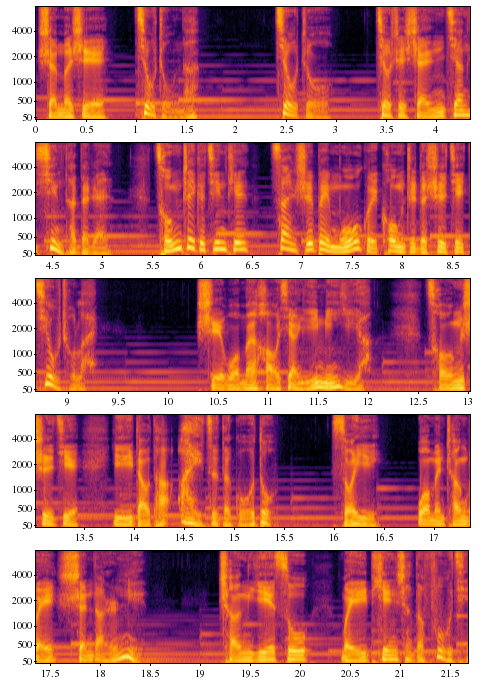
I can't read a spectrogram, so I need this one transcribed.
什么是救主呢？救主就是神将信他的人从这个今天暂时被魔鬼控制的世界救出来，使我们好像移民一样，从世界移到他爱子的国度。所以，我们成为神的儿女，称耶稣。为天上的父亲，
